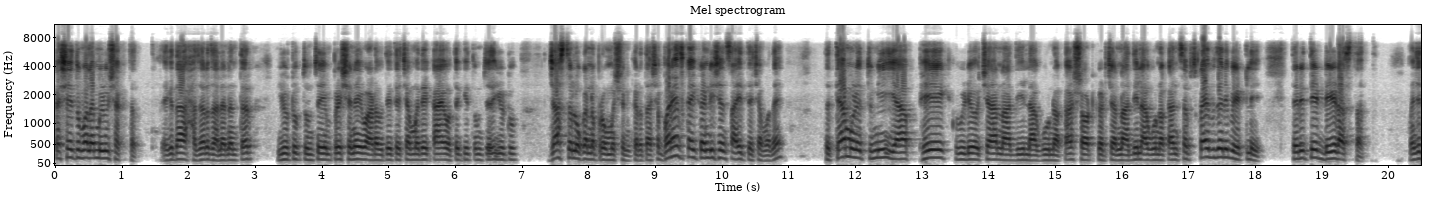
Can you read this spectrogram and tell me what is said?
कसे तुम्हाला मिळू शकतात? एकदा हजार झाल्यानंतर यूट्यूब तुमचं इम्प्रेशनही वाढवते. त्याच्यामध्ये काय होतं की तुमचं यूट्यूब जास्त लोकांना प्रमोशन करतं. अशा बऱ्याच काही कंडिशन्स आहेत त्याच्यामध्ये. तर त्यामुळे तुम्ही या फेक व्हिडिओच्या नादी लागू नका शॉर्टकटच्या नादी लागू नका. आणि सबस्क्राईब जरी भेटले तरी ते डेड असतात. म्हणजे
